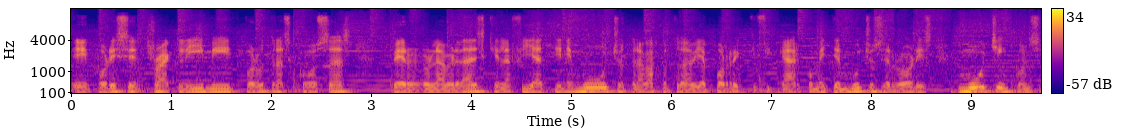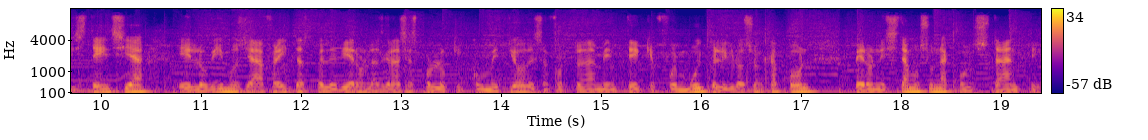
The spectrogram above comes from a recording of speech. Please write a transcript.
eh, por ese track limit, por otras cosas. Pero la verdad es que la FIA tiene mucho trabajo todavía por rectificar, comete muchos errores, mucha inconsistencia. Eh, lo vimos ya a Freitas, pues le dieron las gracias por lo que cometió desafortunadamente, que fue muy peligroso en Japón pero necesitamos una constante,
